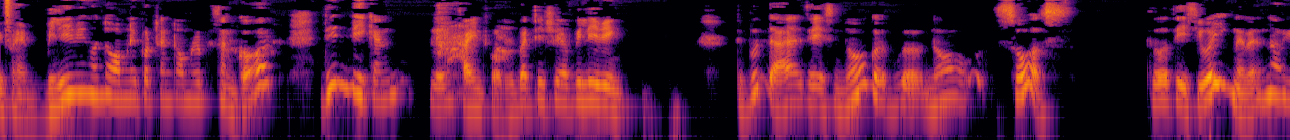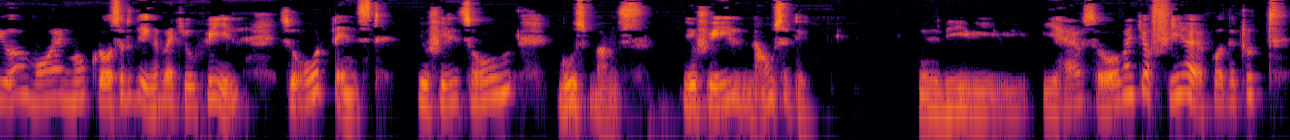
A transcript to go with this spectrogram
If I am believing on the omnipotent, omnipresent God, then we can blame fine for it. But if you are believing the Buddha, there is no, no source. So this your ignorance. Now you are more and more closer to the ignorance, but you feel so tensed. You feel so goosebumps. You feel nauseatic. We, we, we have so much of fear for the truth.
